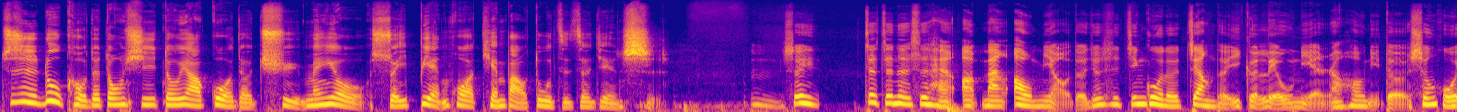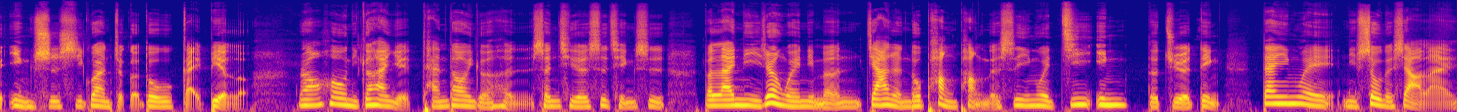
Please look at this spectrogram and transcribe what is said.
就是入口的东西都要过得去，没有随便或填饱肚子这件事。嗯，所以这真的是很奥蛮奥妙的，就是经过了这样的一个流年，然后你的生活饮食习惯整个都改变了。然后你刚才也谈到一个很神奇的事情是，本来你认为你们家人都胖胖的，是因为基因的决定，但因为你瘦得下来，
